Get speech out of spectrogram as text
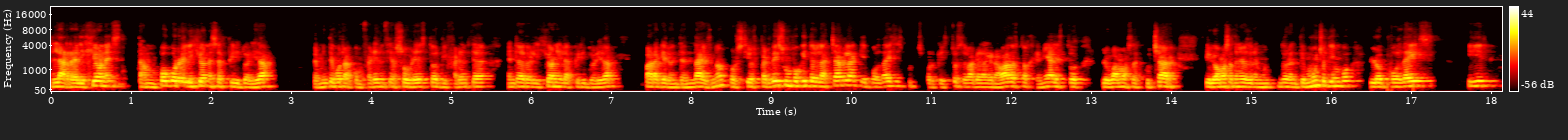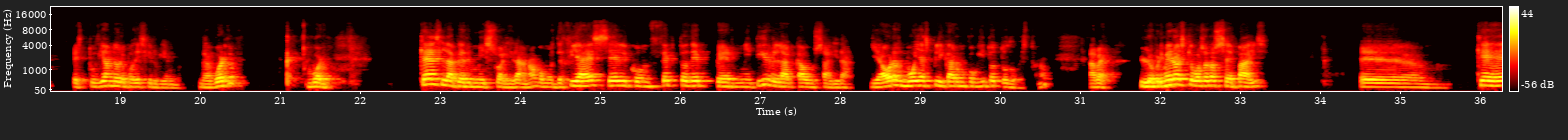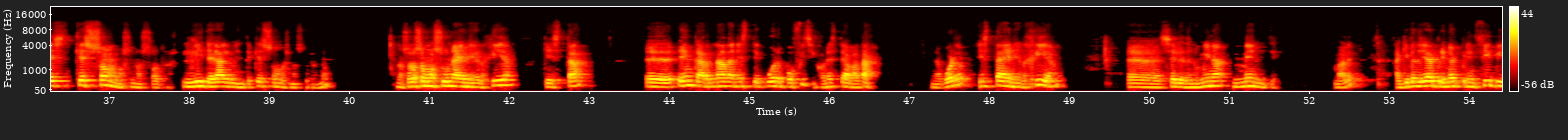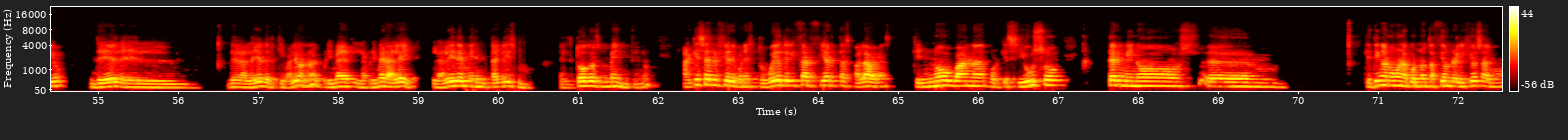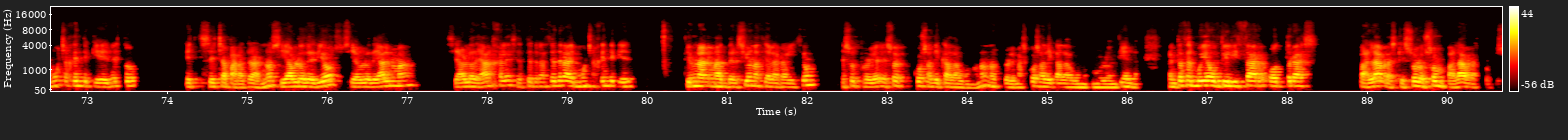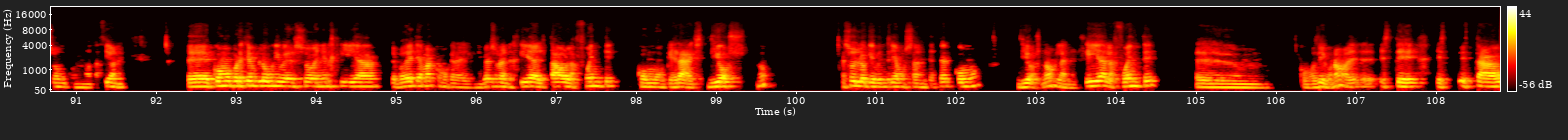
las religiones, tampoco religión es espiritualidad. También tengo otra conferencia sobre esto, diferencias entre la religión y la espiritualidad, para que lo entendáis, ¿no? Por si os perdéis un poquito en la charla, que podáis escuchar, porque esto se va a quedar grabado, esto es genial, esto lo vamos a escuchar y lo vamos a tener durante mucho tiempo, lo podéis ir estudiando, lo podéis ir viendo, ¿de acuerdo? Bueno, ¿qué es la permisualidad? ¿no? Como os decía, es el concepto de permitir la causalidad. Y ahora os voy a explicar un poquito todo esto. ¿no? A ver, lo primero es que vosotros sepáis eh, qué, es, qué somos nosotros, literalmente, qué somos nosotros. ¿no? Nosotros somos una energía que está eh, encarnada en este cuerpo físico, en este avatar. ¿De acuerdo? Esta energía eh, se le denomina mente. ¿Vale? Aquí vendría el primer principio de la ley del Kibalión, ¿no? El primer, la primera ley, la ley de mentalismo. El todo es mente, ¿no? ¿A qué se refiere con esto? Voy a utilizar ciertas palabras que no van a, porque si uso términos eh, que tengan una connotación religiosa, hay mucha gente que en esto se echa para atrás, ¿no? Si hablo de Dios, si hablo de alma, si hablo de ángeles, etcétera, etcétera, hay mucha gente que tiene una animadversión hacia la religión, eso es, cosa de cada uno, ¿no? No es problema, es cosa de cada uno, como lo entienda. Entonces voy a utilizar otras palabras que solo son palabras, porque son connotaciones, eh, como por ejemplo universo, energía, te podéis llamar como queráis, universo, la energía, el Tao, la fuente, como queráis, Dios, ¿no? Eso es lo que vendríamos a entender como Dios, ¿no? La energía, la fuente, eh, como digo, ¿no? Eh, este, esta,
